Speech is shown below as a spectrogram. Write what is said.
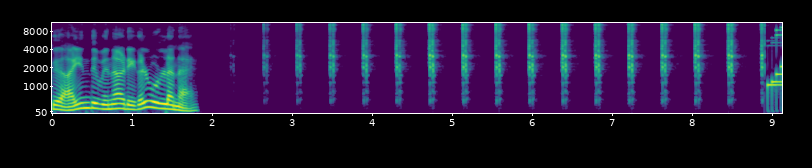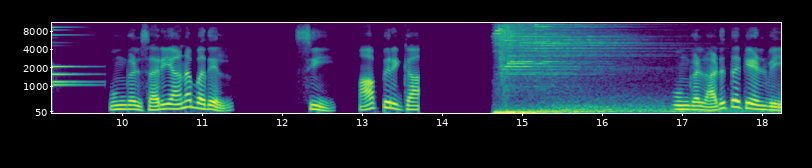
க்கு ஐந்து வினாடிகள் உள்ளன. உங்கள் சரியான பதில் சி. ஆப்பிரிக்கா. உங்கள் அடுத்த கேள்வி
